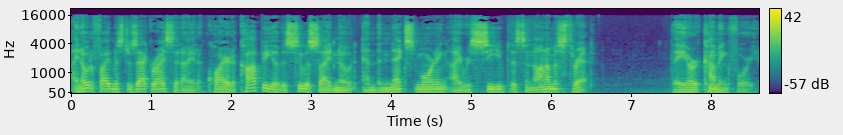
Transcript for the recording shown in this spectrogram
I notified Mr. Zacharias that I had acquired a copy of his suicide note, and the next morning I received this anonymous threat. They are coming for you.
